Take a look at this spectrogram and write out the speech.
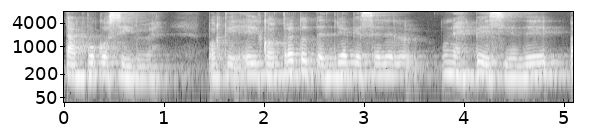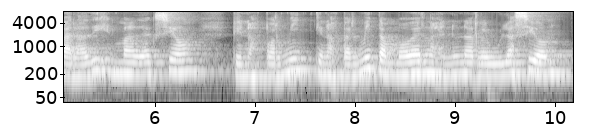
tampoco sirve, porque el contrato tendría que ser una especie de paradigma de acción que nos, que nos permitan movernos en una regulación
